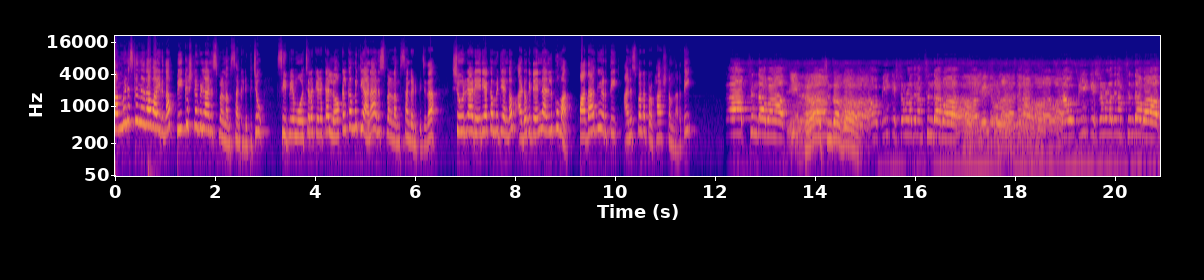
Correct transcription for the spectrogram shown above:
കമ്മ്യൂണിസ്റ്റ് നേതാവായിരുന്ന പി കൃഷ്ണപിള്ള അനുസ്മരണം സംഘടിപ്പിച്ചു. സി പി എം ഓച്ചിറ കിഴക്ക് ലോക്കൽ കമ്മിറ്റിയാണ് അനുസ്മരണം സംഘടിപ്പിച്ചത്. ശൂരനാട് ഏരിയ കമ്മിറ്റി അംഗം അഡ്വക്കേറ്റ് എൻ അനിൽകുമാർ പതാക ഉയർത്തി അനുസ്മരണ പ്രഭാഷണം നടത്തി. ദിനം സിന്ദാബാദ് പി ദിനം സിന്ദാബാദ്.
